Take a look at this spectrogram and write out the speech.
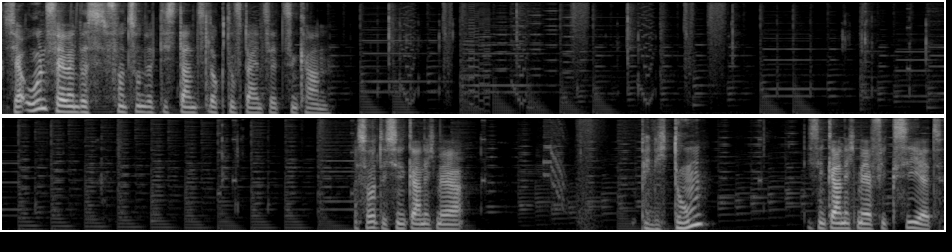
Ist ja unfair, wenn das von so einer Distanz Lockduft einsetzen kann. Achso, die sind gar nicht mehr... Bin ich dumm? Die sind gar nicht mehr fixiert.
